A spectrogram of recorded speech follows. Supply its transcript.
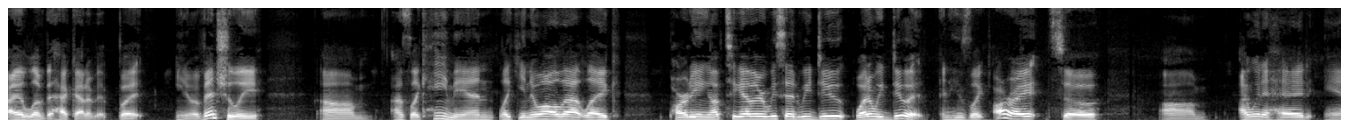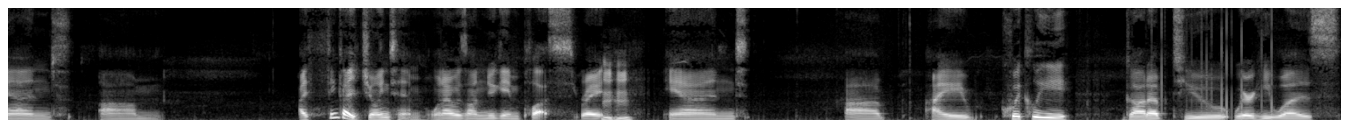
I love the heck out of it. But you know, eventually, um, I was like, hey man, like you know all that like partying up together we said we'd do. Why don't we do it? And he's like, all right. So, um, I went ahead and um, I think I joined him when I was on New Game Plus, right? hmm And uh, I quickly got up to where he was.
